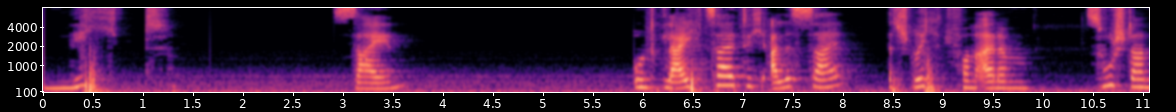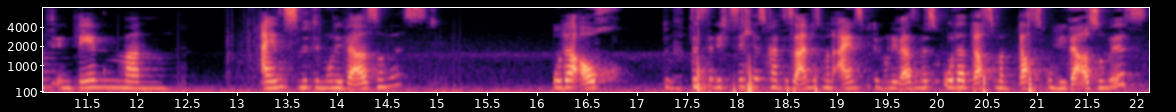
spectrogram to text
nicht sein und gleichzeitig alles sein. Es spricht von einem Zustand, in dem man eins mit dem Universum ist. Oder auch, du bist dir nicht sicher, es könnte sein, dass man eins mit dem Universum ist oder dass man das Universum ist.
